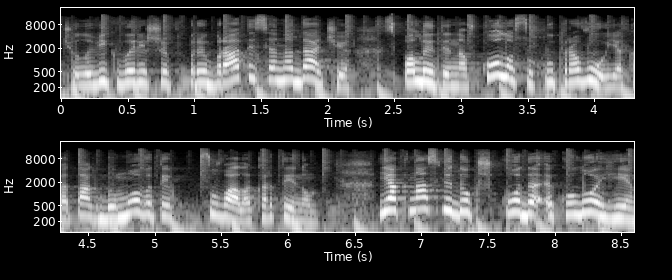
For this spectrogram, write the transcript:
Чоловік вирішив прибратися на дачі, спалити навколо суху траву, яка, так би мовити, псувала картину. Як наслідок шкода екології,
